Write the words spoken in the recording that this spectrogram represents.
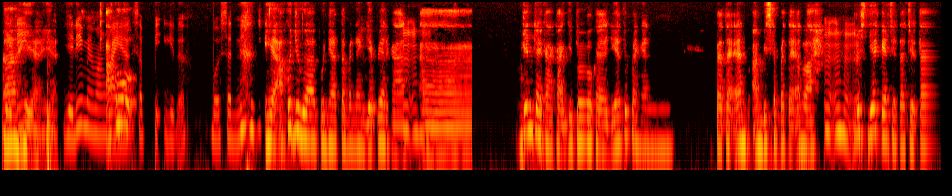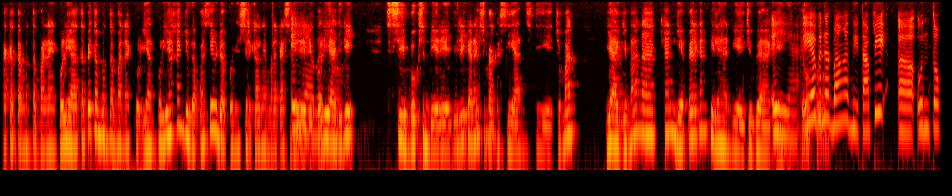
Ah jadi iya iya. jadi memang Aku kayak sepi gitu bosen iya aku juga punya temen yang GPR kan. Mm-mm. Eh, mungkin kayak kakak gitu kayak dia tuh pengen PTN, ambis ke PTN lah. Mm-mm. Terus dia kayak cerita-cerita ke teman-teman yang kuliah, tapi teman-teman yang kul- yang kuliah kan juga pasti udah punya circle-nya mereka sendiri iya di kuliah, betul jadi sibuk sendiri. Jadi kadang suka kesian sih. Cuman ya gimana kan GPR kan pilihan dia juga kayak Iya, gitu. iya bener banget di. Tapi eh, untuk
